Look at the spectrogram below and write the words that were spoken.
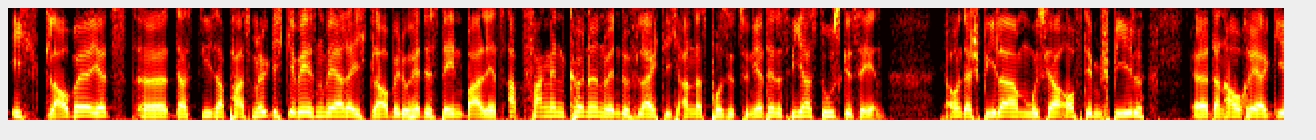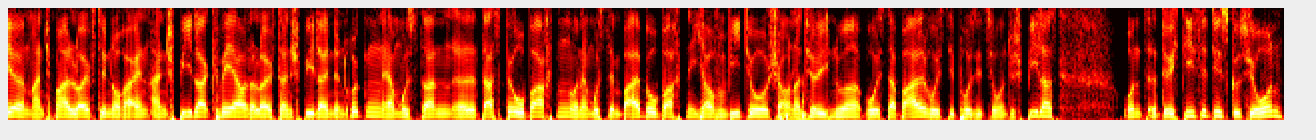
ich glaube jetzt, äh, dass dieser Pass möglich gewesen wäre. Ich glaube, du hättest den Ball jetzt abfangen können, wenn du vielleicht dich anders positioniert hättest. Wie hast du es gesehen? Ja, und der Spieler muss ja oft im Spiel äh, dann auch reagieren. Manchmal läuft ihm noch ein, ein Spieler quer oder läuft ein Spieler in den Rücken. Er muss dann äh, das beobachten und er muss den Ball beobachten. Ich auf dem Video schaue natürlich nur, wo ist der Ball, wo ist die Position des Spielers. Und äh, durch diese Diskussion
